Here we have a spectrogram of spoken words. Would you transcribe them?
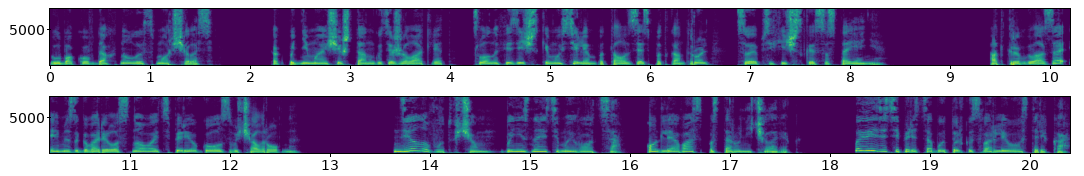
глубоко вдохнула и сморщилась. Как поднимающий штангу тяжелоатлет, словно физическим усилием пыталась взять под контроль свое психическое состояние. Открыв глаза, Эми заговорила снова, и теперь ее голос звучал ровно. «Дело вот в чем. Вы не знаете моего отца. Он для вас посторонний человек. Вы видите перед собой только сварливого старика.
